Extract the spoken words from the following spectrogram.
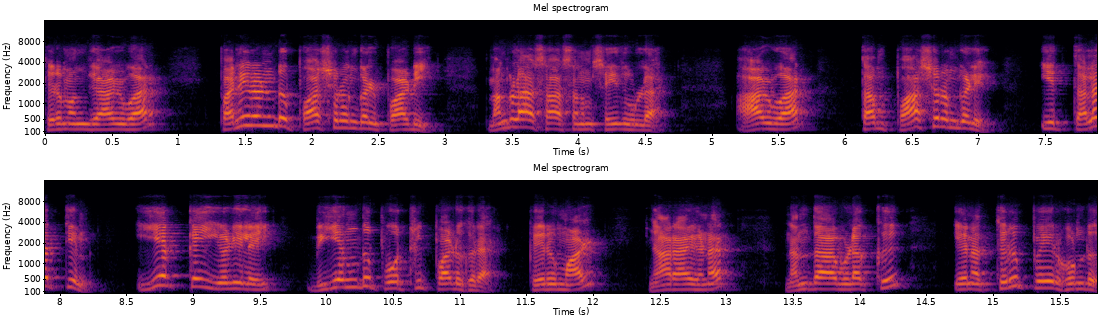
திருமங்கையாழ்வார் பனிரெண்டு பாசுரங்கள் பாடி மங்களாசாசனம் செய்துள்ளார். ஆழ்வார் தம் பாசுரங்களில் இத்தலத்தின் இயற்கை எழிலை வியந்து போற்றி பாடுகிறார். பெருமாள் நாராயணர் நந்தா விளக்கு என திருப்பெயர் கொண்டு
